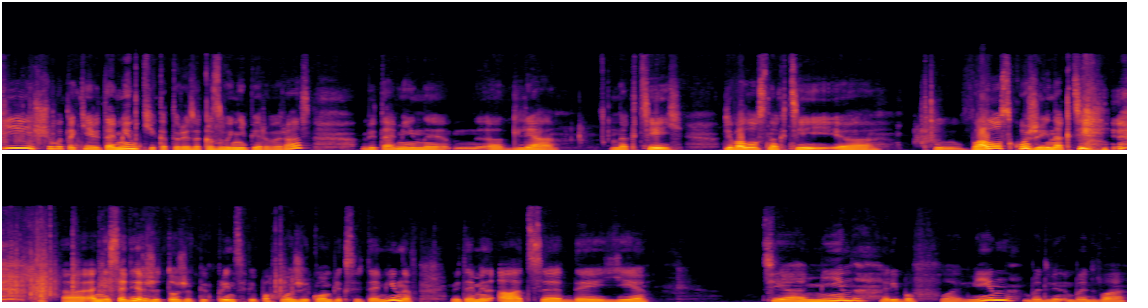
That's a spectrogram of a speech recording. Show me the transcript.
и еще вот такие витаминки, которые заказываю не первый раз. Витамины э, для ногтей, для волос ногтей э, волос, кожи и ногтей. А, они содержат тоже, в принципе, похожий комплекс витаминов. Витамин А, С, Д, Е, тиамин, рибофлавин, В2,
